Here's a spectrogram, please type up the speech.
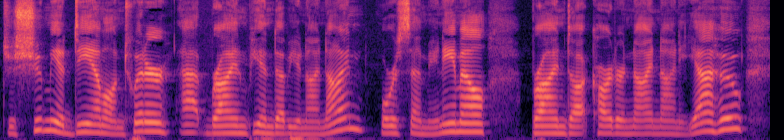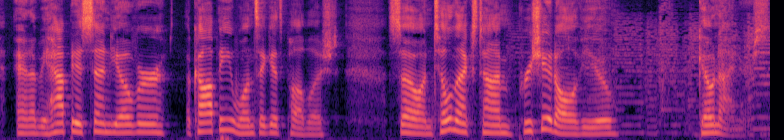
just shoot me a DM on Twitter at BrianPNW99 or send me an email, brian.carter99 at Yahoo, and I'd be happy to send you over a copy once it gets published. So until next time, appreciate all of you. Go Niners.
